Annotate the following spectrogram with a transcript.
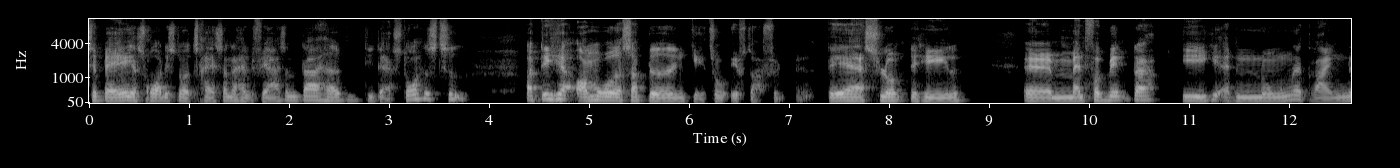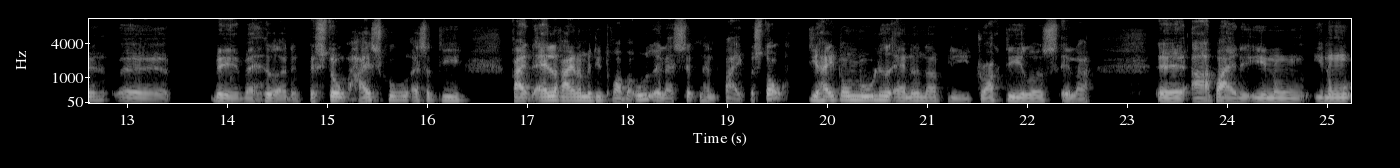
tilbage, jeg tror det er sådan noget 60'erne og 70'erne, der havde de der storhedstid, og det her område er så blevet en ghetto efterfølgende. Det er slum det hele. Øh, man forventer ikke, at nogen af drengene øh, vil, hvad hedder det, bestå high school. Altså de, alle regner med, at de dropper ud, eller simpelthen bare ikke består. De har ikke nogen mulighed andet end at blive drug dealers, eller øh, arbejde i nogle, i nogle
